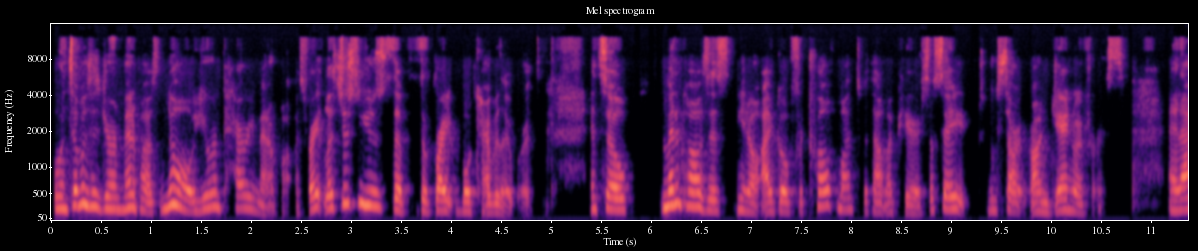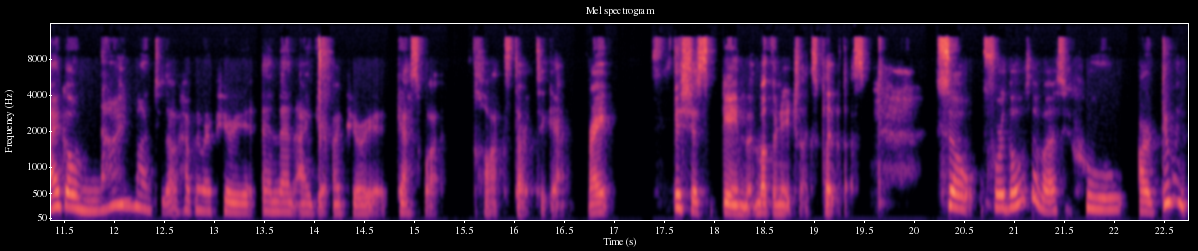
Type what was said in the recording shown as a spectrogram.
when someone says you're in menopause, no, you're in perimenopause, right? Let's just use the the right vocabulary words. And so menopause is, you know, I go for 12 months without my period. So say we start on January 1st and I go nine months without having my period and then I get my period. Guess what? Clock starts again, right? Vicious game that Mother Nature likes to play with us. So, for those of us who are doing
